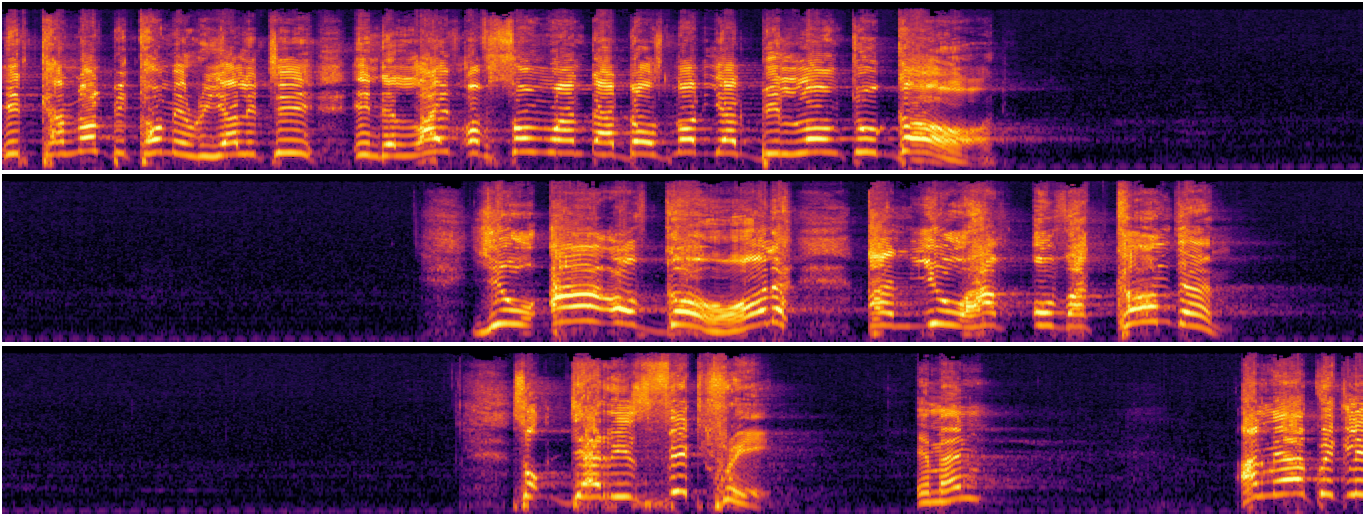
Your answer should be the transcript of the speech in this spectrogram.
It cannot become a reality in the life of someone that does not yet belong to God. You are of God and you have overcome them. So there is victory. Amen. And may I quickly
